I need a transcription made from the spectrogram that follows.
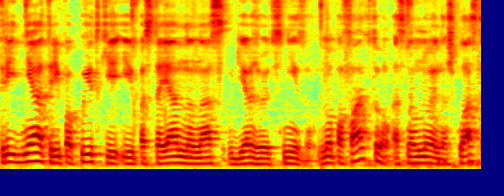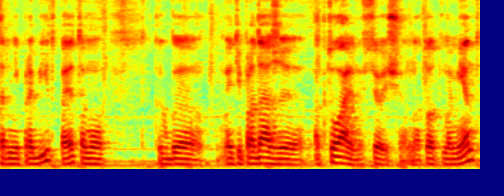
три дня, три попытки и постоянно нас удерживают снизу. Но по факту основной наш кластер не пробит, поэтому как бы эти продажи актуальны все еще на тот момент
